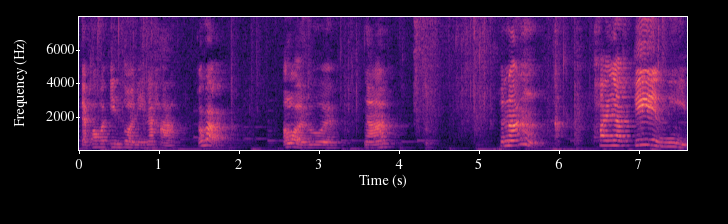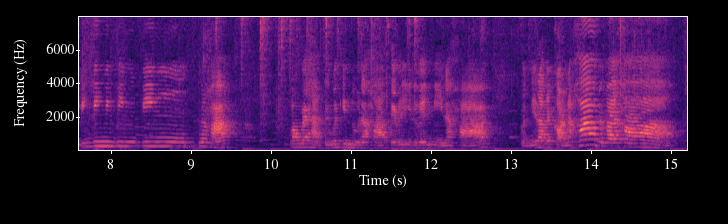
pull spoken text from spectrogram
แต่พอมากินตัวนี้นะคะ ก็แบบอร่อยเลยนะฉะนั้นทายากินี่ปิ้งปิ้งปิ้งปิ้งปิ้งนะคะลองไปหาซื้อมากินดูนะคะเซเว่นอีเลเวนมีนะคะ วันนี้ลาไปก่อนนะคะ บ๊ายบายค่ะ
